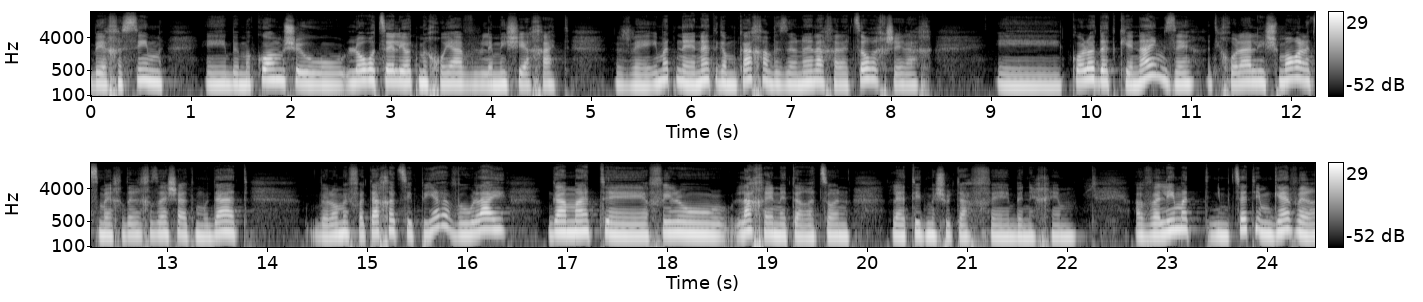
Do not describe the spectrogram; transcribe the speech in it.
ביחסים אה, במקום שהוא לא רוצה להיות מחויב למישהי אחת. ואם את נהנית גם ככה וזה עונה לך על הצורך שלך, אה, כל עוד את כנה עם זה, את יכולה לשמור על עצמך דרך זה שאת מודעת ולא מפתחת ציפייה, ואולי גם את אה, אפילו לך אין את הרצון לעתיד משותף אה, ביניכם. אבל אם את נמצאת עם גבר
